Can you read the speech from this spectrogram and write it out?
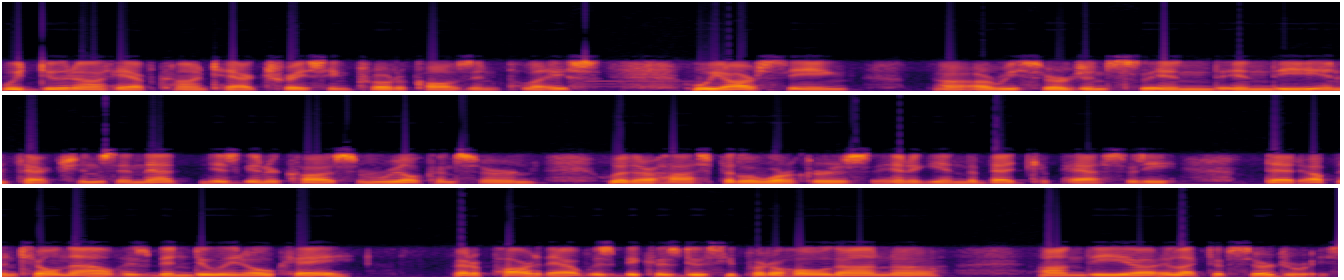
We do not have contact tracing protocols in place. We are seeing uh, a resurgence in in the infections, and that is going to cause some real concern with our hospital workers and again the bed capacity that up until now has been doing okay, but a part of that was because Ducey put a hold on uh, on the uh, elective surgeries,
